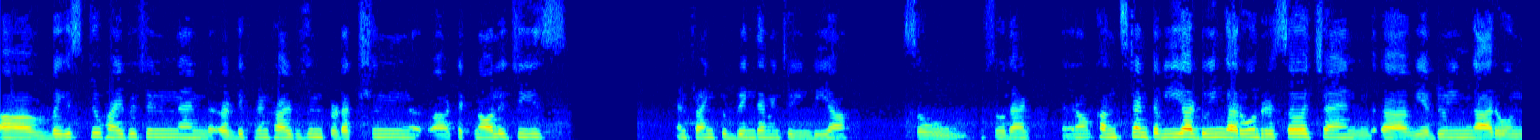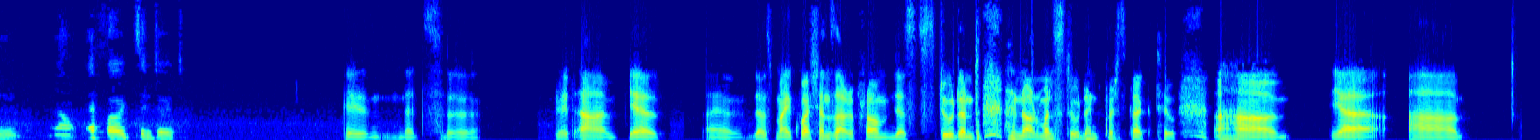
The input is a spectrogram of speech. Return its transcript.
uh, waste to hydrogen and uh, different hydrogen production uh, technologies and trying to bring them into India. So, so that you know, constant we are doing our own research and we are doing our own know, efforts into it. okay, that's uh, great. Uh, yeah, uh, my questions are from just student, normal student perspective. Um yeah. Uh,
